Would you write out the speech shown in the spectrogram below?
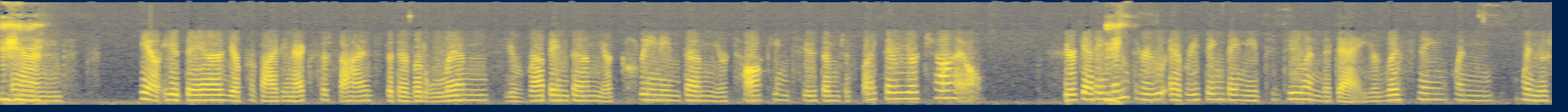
Mm-hmm. And you know, you're there, you're providing exercise for their little limbs, you're rubbing them, you're cleaning them, you're talking to them just like they're your child. You're getting them through everything they need to do in the day. You're listening when when you're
